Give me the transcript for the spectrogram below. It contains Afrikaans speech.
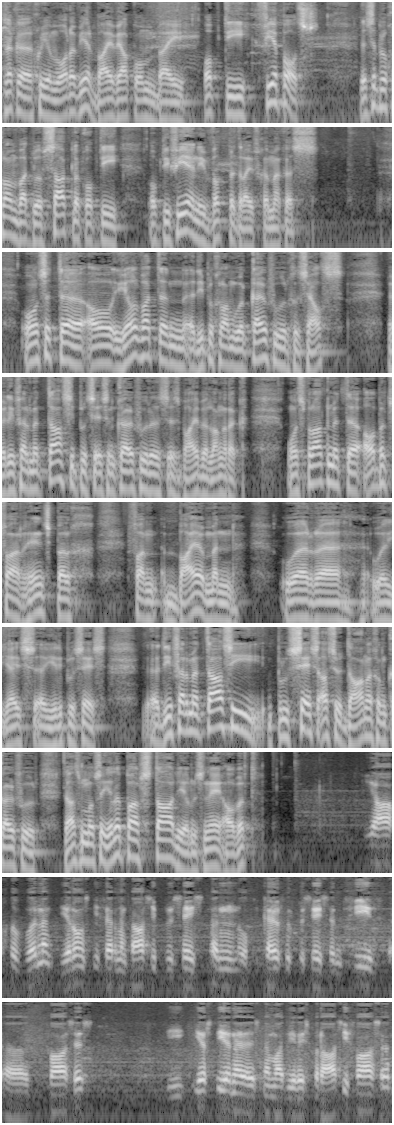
Hartlike goeiemôre weer. Baie welkom by op die Veepos. Dis 'n program wat hoofsaaklik op die op die vee en die wildbedryf gemik is. Ons het uh, al heelwat in uh, die program oor kuivoer gesels. Nou die fermentasieproses in kuivoer is, is baie belangrik. Ons praat met uh, Albert van Rensburg van Biomin oor uh, oor juis uh, hierdie proses. Uh, die fermentasie proses as sodanig in kuivoer, daar's mos 'n hele paar stadiums, nê nee, Albert? Ja, gewoonlik deur ons die fermentasie proses in of die kuivoerproses in 4 uh fases. Die eerste een is nou maar die respirasiefase.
